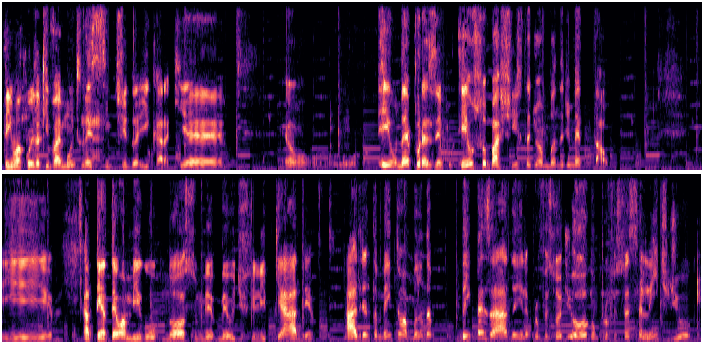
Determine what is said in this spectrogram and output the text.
tem uma coisa que vai muito nesse sentido aí, cara, que é. Eu, eu, né, por exemplo, eu sou baixista de uma banda de metal. E ah, tem até um amigo nosso, meu, meu e de Felipe, que é Adrian. Adrian também tem uma banda bem pesada, ele é professor de yoga, um professor excelente de yoga.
